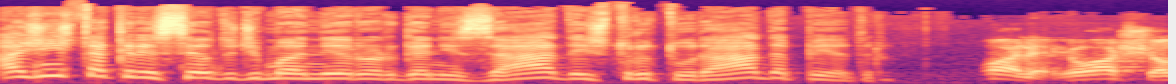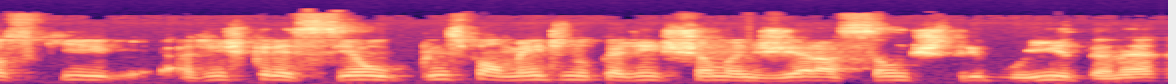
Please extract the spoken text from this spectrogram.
A gente está crescendo de maneira organizada, estruturada, Pedro? Olha, eu acho, Celso, que a gente cresceu principalmente no que a gente chama de geração distribuída, né?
